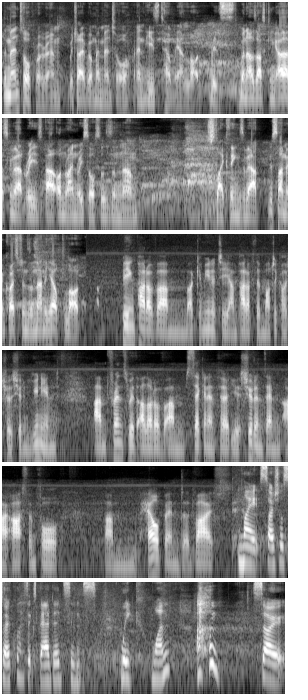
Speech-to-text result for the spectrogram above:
The mentor program, which I've got my mentor, and he's helped me out a lot with when I was asking, I was asking about re, uh, online resources and um, just like things about assignment questions, and that he helped a lot. Being part of um, a community, I'm part of the Multicultural Student Union. I'm friends with a lot of um, second and third year students, and I ask them for um, help and advice. My social circle has expanded since week one, um, so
